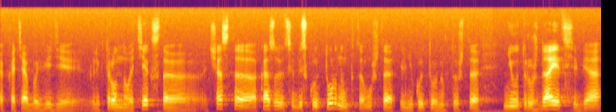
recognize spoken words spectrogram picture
так хотя бы в виде электронного текста, часто оказывается бескультурным, потому что, или некультурным, потому что не утруждает себя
